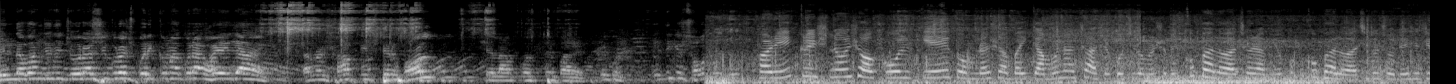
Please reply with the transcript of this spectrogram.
বৃন্দাবন যদি চৌরাশি ক্রোশ পরিক্রমা করা হয়ে যায়, তাহলে সব কৃষ্ণের ফল সে লাভ করতে পারে। দেখুন হরে কৃষ্ণ সকলকে, তোমরা সবাই কেমন আছো? আশা করছি তোমরা সবাই খুব ভালো আছো আর আমিও খুব ভালো আছি। তো চলে এসেছি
